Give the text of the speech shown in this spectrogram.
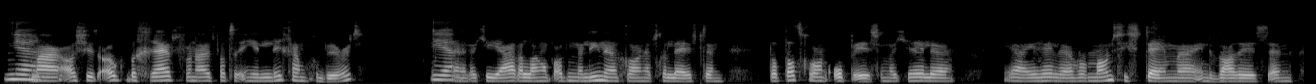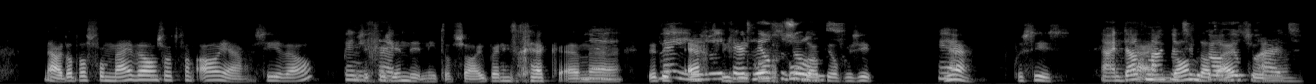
ja, Maar als je het ook begrijpt vanuit wat er in je lichaam gebeurt. ja, En dat je jarenlang op adrenaline gewoon hebt geleefd. En dat dat gewoon op is. En dat je hele, ja, je hele hormoonsysteem eh, in de war is. En nou, dat was voor mij wel een soort van: oh ja, zie je wel. Ben Dus niet ik gek. verzin dit niet of zo. Ik ben niet gek. En Nee. eh, dit Nee, is je echt reageert heel ook gezond. heel fysiek. Ja. Ja, precies. Nou, en dat Ja, maakt en natuurlijk al heel veel uit.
